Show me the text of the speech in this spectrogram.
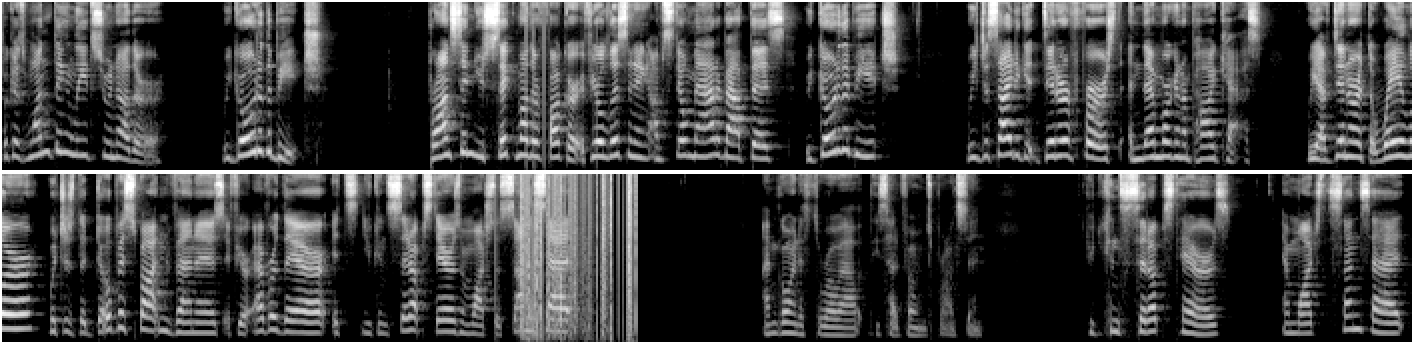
because one thing leads to another. We go to the beach. Bronston, you sick motherfucker. If you're listening, I'm still mad about this. We go to the beach. We decide to get dinner first and then we're going to podcast. We have dinner at the Whaler, which is the dopest spot in Venice. If you're ever there, it's you can sit upstairs and watch the sunset. I'm going to throw out these headphones, Bronston. You can sit upstairs and watch the sunset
